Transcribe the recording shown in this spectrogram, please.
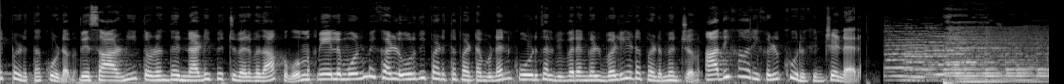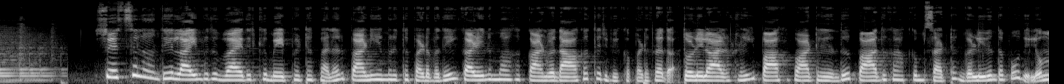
ஏற்படுத்தக்கூடும். விசாரணை தொடர்ந்து நடைபெற்று வருவதாகவும் மேலும் உண்மைகள் உறுதிப்படுத்தப்பட்டவுடன் கூடுதல் விவரங்கள் வெளியிடப்படும் என்றும் அதிகாரிகள் கூறுகின்றனர். சுவிட்சர்லாந்தில் ஐம்பது வயதிற்கு மேற்பட்ட பலர் பணியமர்த்தப்படுவதை கடினமாக காண்பதாக தெரிவிக்கப்படுகிறது. தொழிலாளர்களை பாகுபாட்டிலிருந்து பாதுகாக்கும் சட்டங்கள் இருந்த போதிலும்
